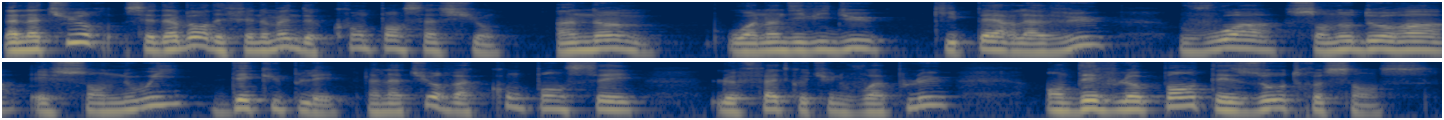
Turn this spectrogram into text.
La nature, c'est d'abord des phénomènes de compensation. Un homme ou un individu qui perd la vue voit son odorat et son ouïe décuplés. La nature va compenser le fait que tu ne vois plus en développant tes autres sens.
